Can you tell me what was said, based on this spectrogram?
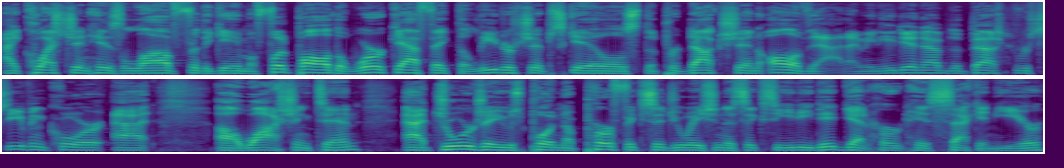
I question his love for the game of football, the work ethic, the leadership skills, the production, all of that. I mean, he didn't have the best receiving corps at uh, Washington. At Georgia, he was put in a perfect situation to succeed. He did get hurt his second year,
